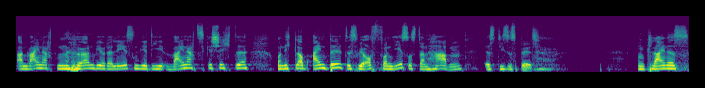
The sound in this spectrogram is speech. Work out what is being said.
an Weihnachten hören wir oder lesen wir die Weihnachtsgeschichte und ich glaube, ein Bild, das wir oft von Jesus dann haben, ist dieses Bild. Ein kleines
